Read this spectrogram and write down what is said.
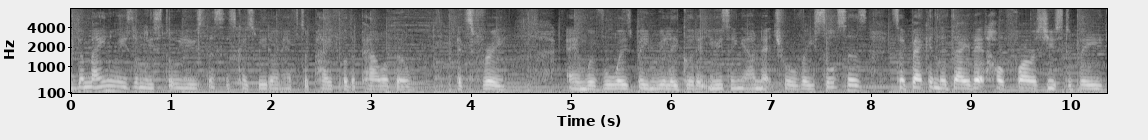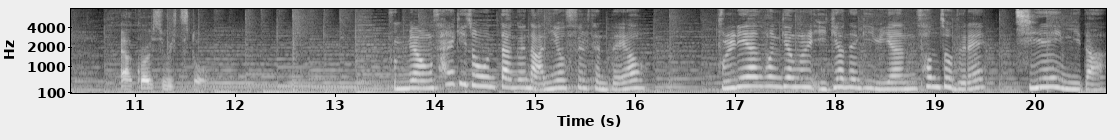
The main reason we still use this is because we don't have to pay for the power bill. It's free. And we've always been really good at using our natural resources. So back in the day, that whole forest used to be our grocery store. 분명 살기 좋은 땅은 아니었을 텐데요. 불리한 환경을 이겨내기 위한 선조들의 지혜입니다.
